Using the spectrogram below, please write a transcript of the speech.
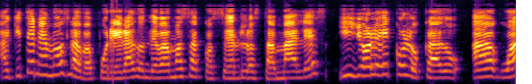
Aquí tenemos la vaporera donde vamos a cocer los tamales y yo le he colocado agua.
